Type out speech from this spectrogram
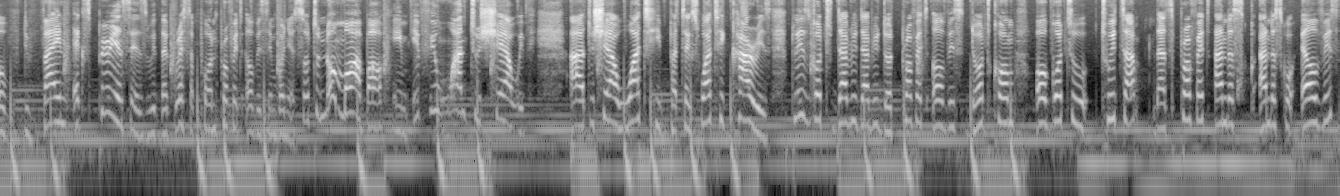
of divine experiences with the grace upon Prophet Elvis Mbonye. So to know more about him, if you want to share with, uh, to share what he partakes, what he carries, please go to www.prophetelvis.com or go to Twitter. That's Prophet underscore, Elvis,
